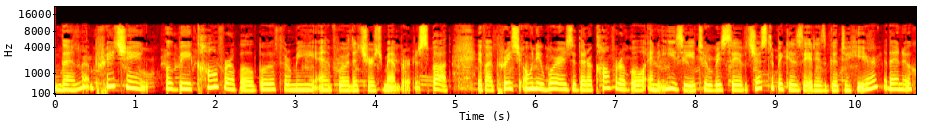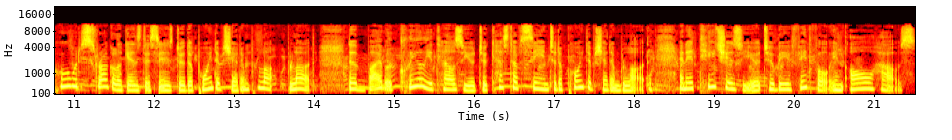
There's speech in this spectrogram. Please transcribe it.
Then preaching would be comfortable both for me and for the church members. But if I preach only words that are comfortable and easy to receive just because it is good to hear, then who would struggle against the sins to the point of shedding blood? The Bible clearly tells you to cast off sin to the point of shedding blood, and it teaches you to be faithful in all house.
